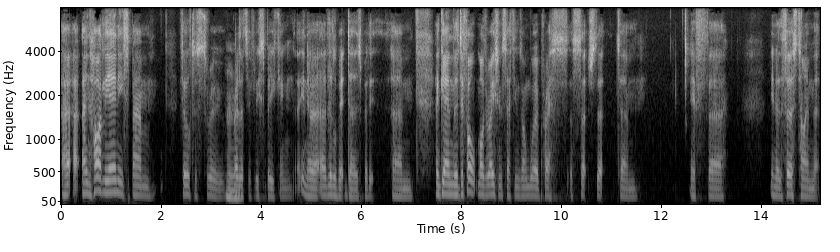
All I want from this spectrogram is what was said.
uh, uh and hardly any spam filters through, mm. relatively speaking. You know, a, a little bit does, but it um, again the default moderation settings on WordPress are such that um, if uh, you know the first time that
